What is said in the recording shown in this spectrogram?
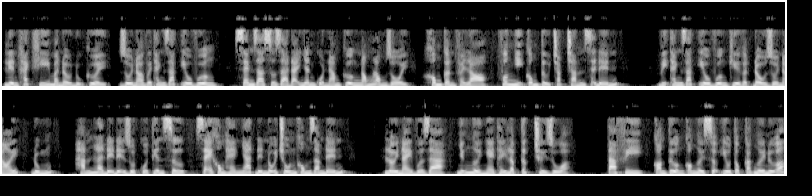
liền khách khí mà nở nụ cười, rồi nói với thanh giác yêu vương, xem ra sứ giả đại nhân của Nam Cương nóng lòng rồi, không cần phải lo, Phương Nhị công tử chắc chắn sẽ đến. Vị thanh giác yêu vương kia gật đầu rồi nói, đúng, hắn là đệ đệ ruột của tiên sư, sẽ không hèn nhát đến nỗi trốn không dám đến. Lời này vừa ra, những người nghe thấy lập tức chửi rủa. Ta phi, còn tưởng có người sợ yêu tộc các ngươi nữa.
